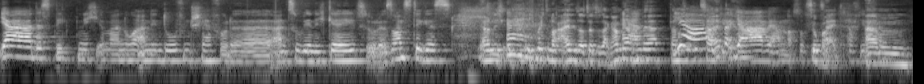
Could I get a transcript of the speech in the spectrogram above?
ja, das liegt nicht immer nur an den doofen Chef oder an zu wenig Geld oder sonstiges. Ja, und ich, ich, ich möchte noch einen Satz dazu sagen. Haben wir, ja. haben wir dann ja, so viel Zeit? Glaub, ja, wir haben noch so viel Super. Zeit. Auf jeden ähm,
